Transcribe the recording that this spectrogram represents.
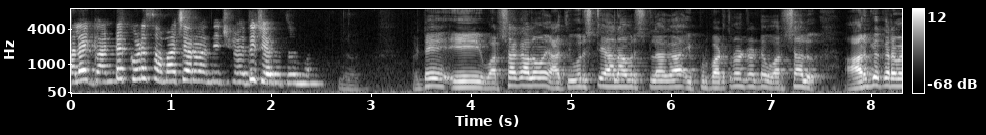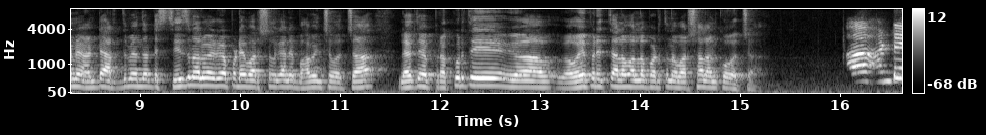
అలాగే గంటకు కూడా సమాచారం అందించడం అయితే జరుగుతుంది. అంటే ఈ వర్షాకాలం అతివృష్టి అనావృష్టి లాగా ఇప్పుడు పడుతున్నటువంటి వర్షాలు ఆరోగ్యకరమైన అంటే అర్థం ఏంటంటే సీజనల్ వేగా పడే వర్షాలుగానే భావించవచ్చా? లేకపోతే ప్రకృతి వైపరీత్యాల వల్ల పడుతున్న వర్షాలు అనుకోవచ్చా? అంటే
